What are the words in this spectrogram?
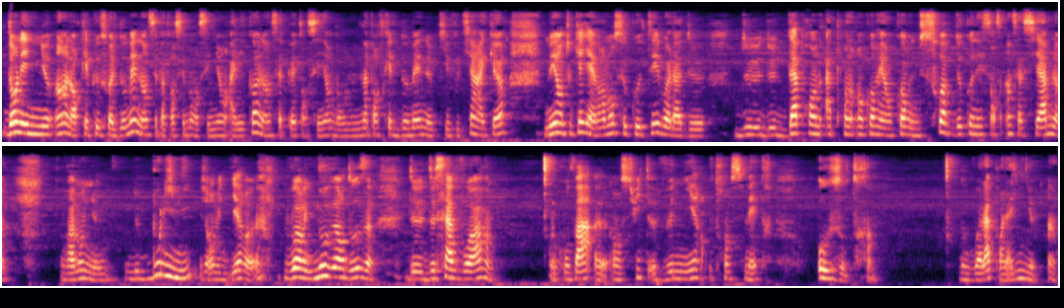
dans les lignes 1, alors quel que soit le domaine, hein, c'est pas forcément enseignant à l'école, hein, ça peut être enseignant dans n'importe quel domaine qui vous tient à cœur, mais en tout cas il y a vraiment ce côté voilà de d'apprendre, apprendre encore et encore une soif de connaissances insatiable vraiment une, boulimie, j'ai envie de dire, euh, voire une overdose de, savoir qu'on va euh, ensuite venir transmettre aux autres. Donc voilà pour la ligne 1.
